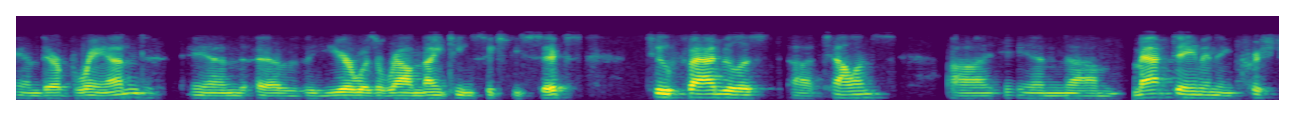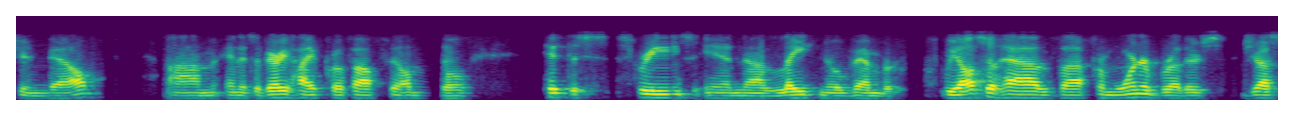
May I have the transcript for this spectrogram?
and their brand. And uh, the year was around 1966. Two fabulous uh, talents uh, in um, Matt Damon and Christian Bale. Um, and it's a very high profile film. It'll hit the screens in late November. We also have from Warner Brothers Just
